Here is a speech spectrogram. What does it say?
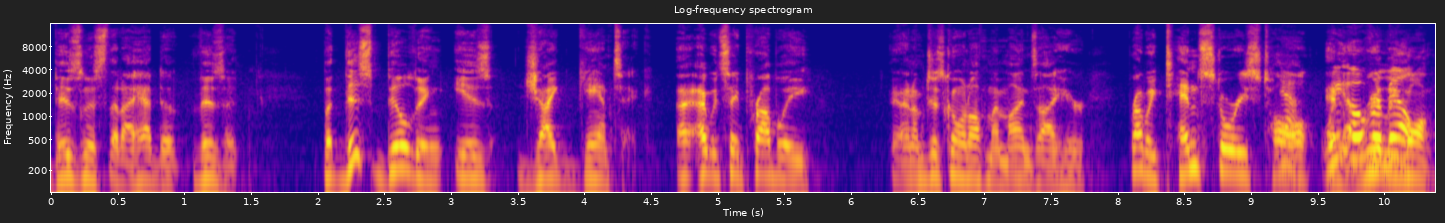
business that I had to visit. But this building is gigantic. I, I would say probably, and I'm just going off my mind's eye here, probably 10 stories Yeah. tall We and overbuilt. really long.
